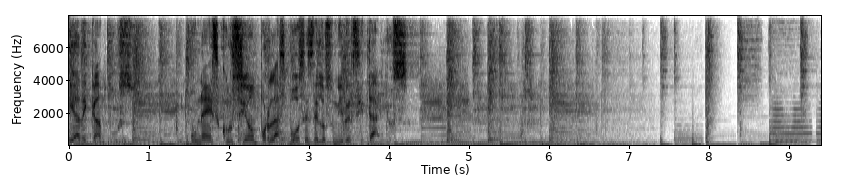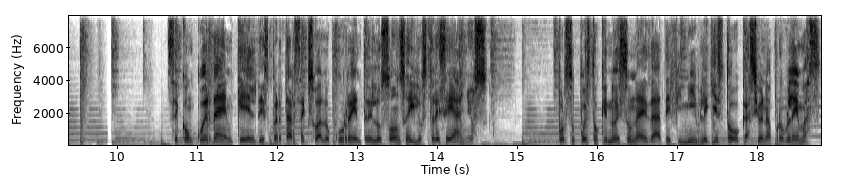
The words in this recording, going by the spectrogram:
Día de Campus. Una excursión por las voces de los universitarios. Se concuerda en que el despertar sexual ocurre entre los 11 y los 13 años. Por supuesto que no es una edad definible y esto ocasiona problemas.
